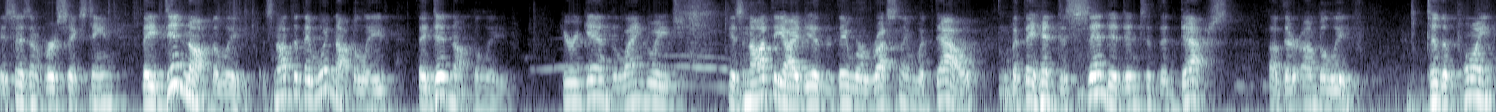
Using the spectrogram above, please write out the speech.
it says in verse 16, they did not believe. It's not that they would not believe, they did not believe. Here again, the language is not the idea that they were wrestling with doubt, but they had descended into the depths of their unbelief to the point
